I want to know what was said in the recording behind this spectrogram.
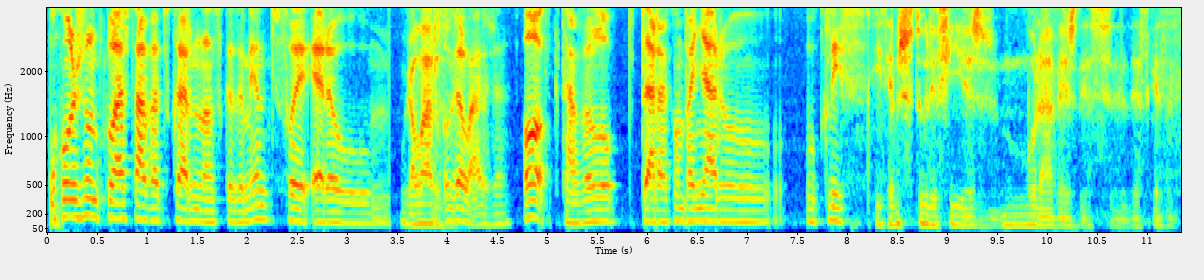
O conjunto que lá estava a tocar no nosso casamento foi, era o, O Galarza. o Galarza. Oh, que estava louco de estar a acompanhar o, o Cliff. E temos fotografias memoráveis desse, desse casamento.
